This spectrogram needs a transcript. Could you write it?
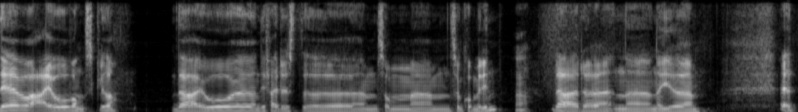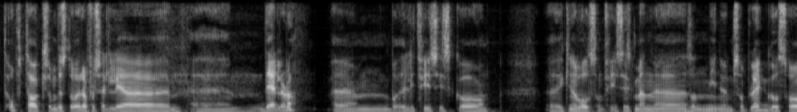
Det er jo vanskelig, da. Det er jo eh, de færreste eh, som, eh, som kommer inn. Ja. Det er en nøye Et opptak som består av forskjellige eh, deler, da. Eh, både litt fysisk og eh, Ikke noe voldsomt fysisk, men sånn minimumsopplegg. Og så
